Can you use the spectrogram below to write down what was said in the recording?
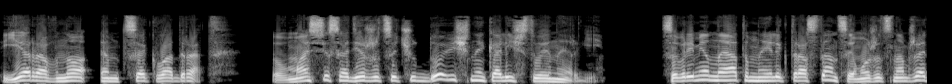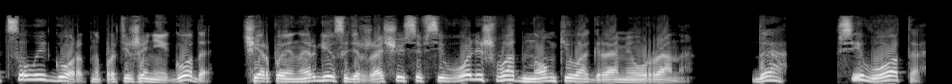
Е равно МЦ квадрат. В массе содержится чудовищное количество энергии. Современная атомная электростанция может снабжать целый город на протяжении года, черпая энергию, содержащуюся всего лишь в одном килограмме урана. Да, всего-то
